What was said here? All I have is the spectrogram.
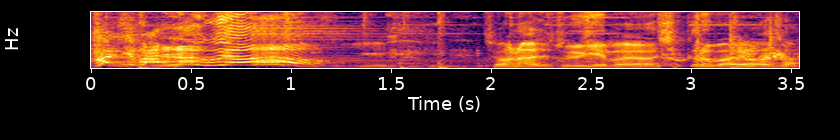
하지 말라고요. 영숙이. 전화하자 조용히 해봐요. 시끄러봐요. 자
